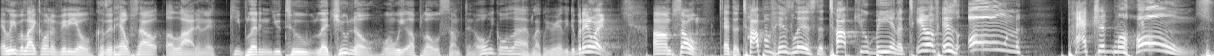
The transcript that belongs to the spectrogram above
and leave a like on the video because it helps out a lot and it keep letting YouTube let you know when we upload something or we go live like we really do. But anyway, um, so at the top of his list, the top QB in a tier of his own, Patrick Mahomes.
